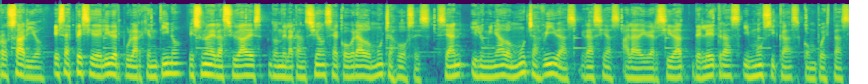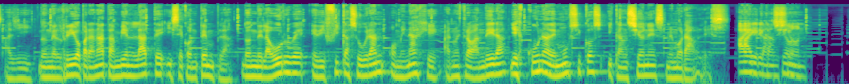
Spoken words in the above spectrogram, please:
Rosario, esa especie de Liverpool argentino, es una de las ciudades donde la canción se ha cobrado muchas voces, se han iluminado muchas vidas gracias a la diversidad de letras y músicas compuestas allí, donde el río Paraná también late y se contempla, donde la urbe edifica su gran homenaje a nuestra bandera y es cuna de músicos y canciones memorables. Aire Canción.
